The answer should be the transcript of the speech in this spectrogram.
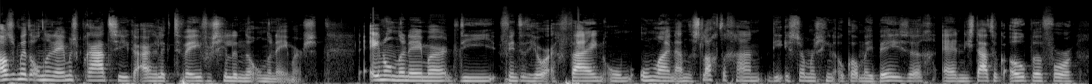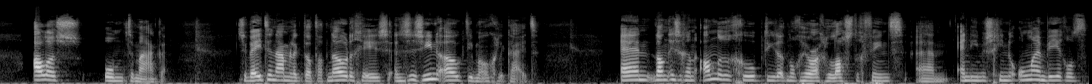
Als ik met ondernemers praat, zie ik eigenlijk twee verschillende ondernemers. De ene ondernemer die vindt het heel erg fijn om online aan de slag te gaan. Die is er misschien ook al mee bezig. En die staat ook open voor alles om te maken. Ze weten namelijk dat dat nodig is en ze zien ook die mogelijkheid. En dan is er een andere groep die dat nog heel erg lastig vindt. Um, en die misschien de online wereld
